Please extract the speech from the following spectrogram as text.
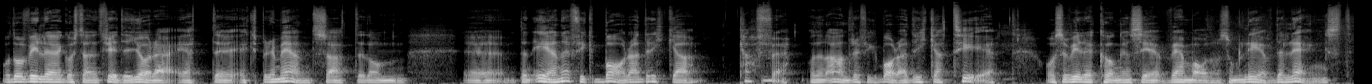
Och då ville Gustav III göra ett eh, experiment så att de, eh, den ene fick bara dricka kaffe och den andra fick bara dricka te. Och så ville kungen se vem av dem som levde längst.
